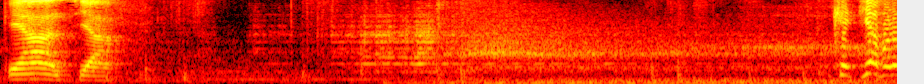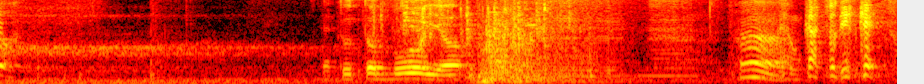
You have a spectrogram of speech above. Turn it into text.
Che ansia. Che diavolo? È tutto buio. È Ah, un cazzo di scherzo.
